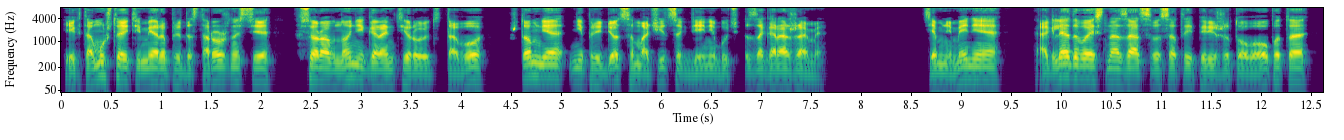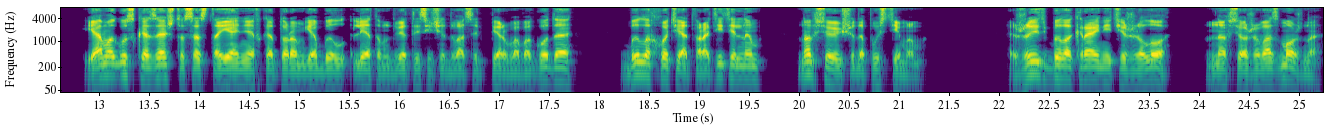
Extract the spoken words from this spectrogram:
и к тому, что эти меры предосторожности все равно не гарантируют того, что мне не придется мочиться где-нибудь за гаражами. Тем не менее, оглядываясь назад с высоты пережитого опыта, я могу сказать, что состояние, в котором я был летом 2021 года, было хоть и отвратительным, но все еще допустимым. Жить было крайне тяжело, но все же возможно.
